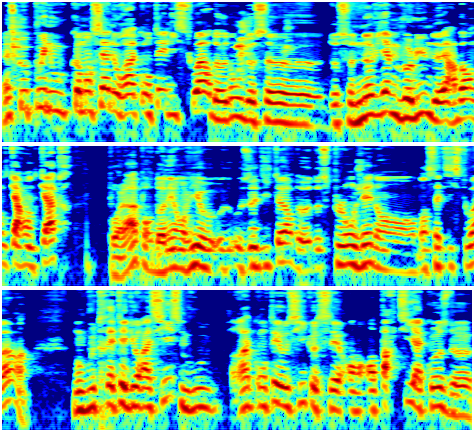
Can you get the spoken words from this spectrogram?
Est-ce que vous pouvez nous commencer à nous raconter l'histoire de donc de ce de ce neuvième volume de Airborne 44 voilà, pour donner envie aux, aux auditeurs de, de, se plonger dans, dans, cette histoire. Donc vous traitez du racisme, vous racontez aussi que c'est en, en, partie à cause de,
